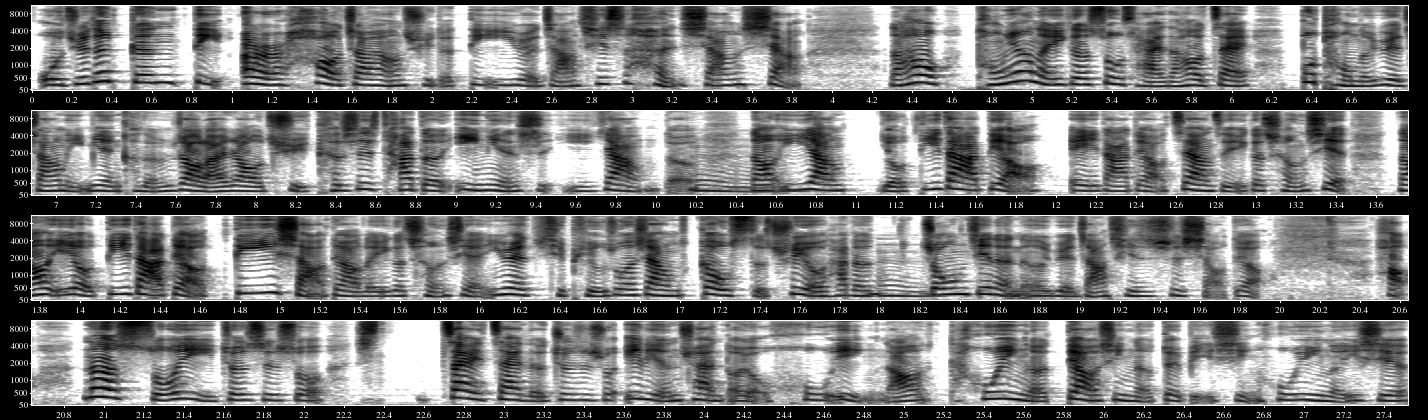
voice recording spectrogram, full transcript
我觉得跟第二号交响曲的第一乐章其实很相像。然后同样的一个素材，然后在不同的乐章里面可能绕来绕去，可是它的意念是一样的。嗯，然后一样有 D 大调、A 大调这样子一个呈现，然后也有 D 大调、D 小调的一个呈现。因为其比如说像 Ghost Trio，它的中间的那个乐章其实是小调。好，那所以就是说，在在的，就是说一连串都有呼应，然后呼应了调性的对比性，呼应了一些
